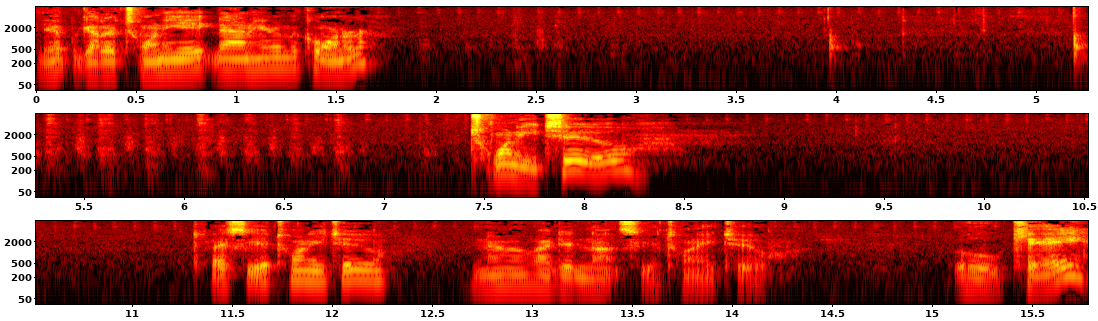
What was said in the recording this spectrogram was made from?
Yep, we got a 28 down here in the corner. Twenty-two. Did I see a twenty-two? No, I did not see a twenty-two. Okay.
